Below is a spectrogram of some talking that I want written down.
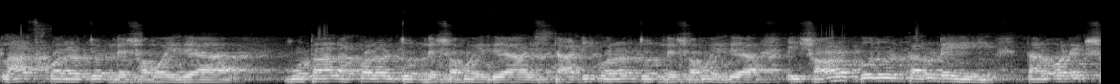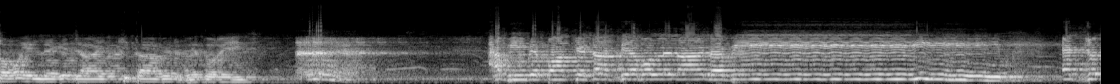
ক্লাস করার জন্য সময় দেয়া, মোতালা করার জন্য সময় দেয়া, স্টাডি করার জন্য সময় দেয়া, এই সবগুলোর কারণে তার অনেক সময় লেগে যায় কিতাবের ভেতরেই। হাবিবে পাককে ডাক দিয়ে বললেন আয় নবী। একজন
